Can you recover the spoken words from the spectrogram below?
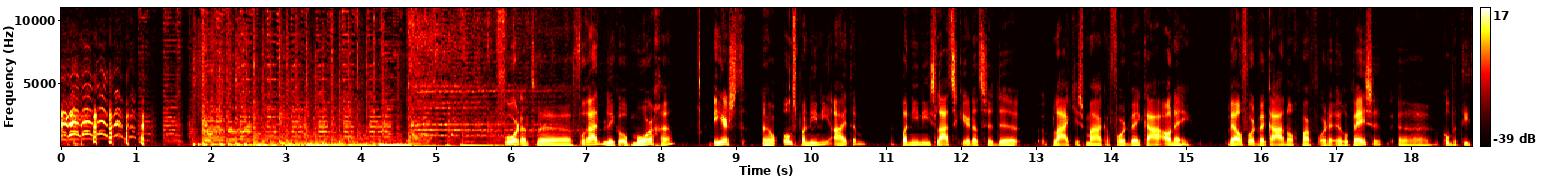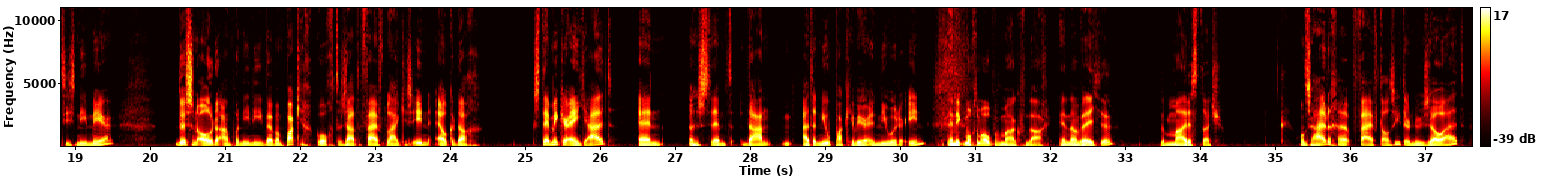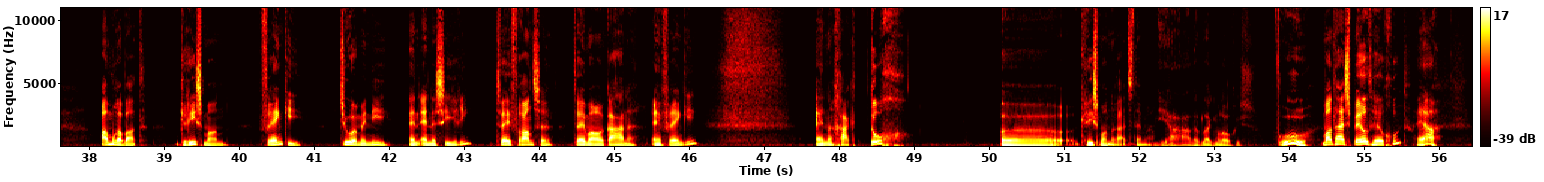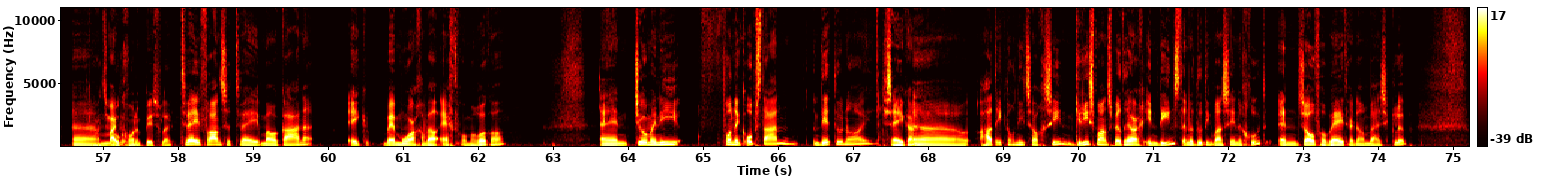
Voordat we vooruitblikken op morgen, eerst eh, ons Panini-item. Panini is de laatste keer dat ze de plaatjes maken voor het WK. Oh nee, wel voor het WK nog, maar voor de Europese eh, competities niet meer. Dus een ode aan Panini. We hebben een pakje gekocht, er zaten vijf plaatjes in. Elke dag stem ik er eentje uit en eh, stemt Daan uit een nieuw pakje weer een nieuwe erin. En ik mocht hem openmaken vandaag. En dan weet je, de Midas Touch. Onze huidige vijftal ziet er nu zo uit. Amrabat, Griezmann, Frenkie, Chouameni en Enesiri. Twee Fransen, twee Marokkanen en Frenkie. En dan ga ik toch eh Griezmann eruit stemmen. Ja, dat lijkt me logisch. Oeh, Want hij speelt heel goed. ja. Eh, het is maar ook gewoon een pisvlek. twee Fransen, twee Marokkanen. Ik ben morgen wel echt voor Marokko. En Chouameni vond ik opstaan dit toernooi. Zeker. Eh, had ik nog niet zo gezien. Griezmann speelt heel erg in dienst en dat doet hij waanzinnig goed. En zoveel beter dan bij zijn club.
